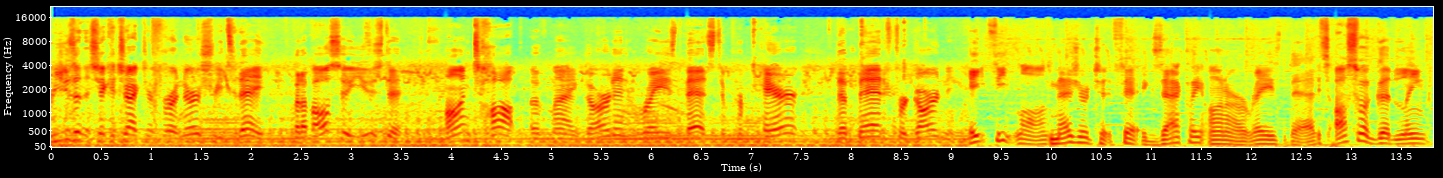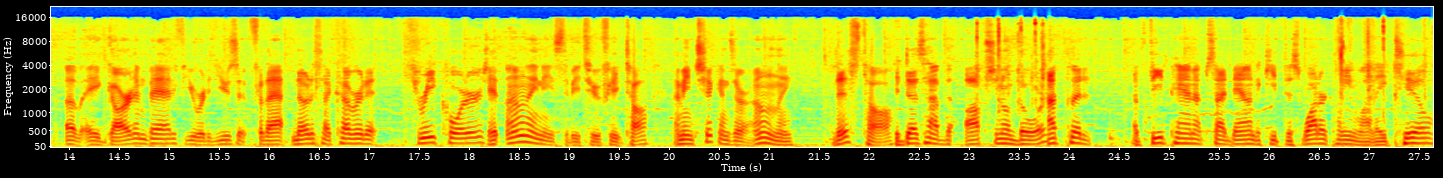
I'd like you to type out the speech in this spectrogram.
We're using the chicken tractor for a nursery today, but I've also used it on top of my garden raised beds to prepare the bed for gardening. Eight feet long, measured to fit exactly on our raised bed. It's also a good length of a garden bed if you were to use it for that. Notice I covered it three quarters. It only needs to be two feet tall. I mean, chickens are only this tall. It does have the optional door. I've put a feed pan upside down to keep this water clean while they till.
